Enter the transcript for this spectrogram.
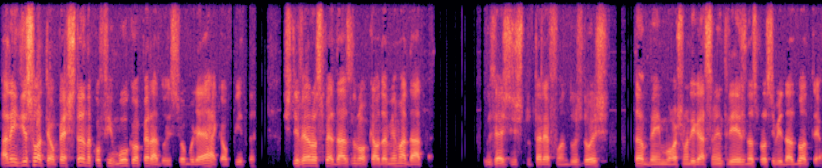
Além disso, o Hotel Pestana confirmou que o operador e sua mulher, Raquel Pita, estiveram hospedados no local da mesma data. Os registros do telefone dos dois também mostram a ligação entre eles nas proximidades do hotel,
